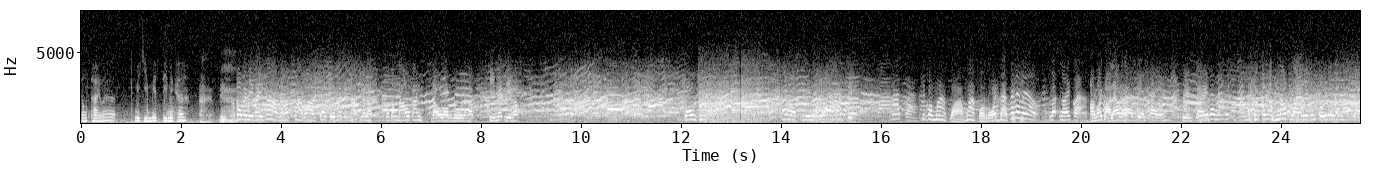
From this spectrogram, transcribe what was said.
ลองทายว่ามีกี่เม็ดดีไหมคะ ดีครับ ก็ไม่มีใครทราบนะครับถ้าหากว่าเจ้าตัวไม่ไปนับนะครับ ก็ต้องเดากัน เดาลองดูนะครับกี่เม็ดดีครับกองเชียร์ท่านบอกหนึ่งร้อยห้าสิบมากกว่าคิดว่ามากกว่ามากกว่าร้อยห้าสิไม่บไม่ไม่เอาลดน้อยกว่าอ้าวน้อยกว่าแล้วนะฮะเปลี่ยนใจเปลี่ยนใจ ไม่ได้นะไม่อีกนะ กำลังนับใหญ่เลยคุณปุ๋ยกำลังนับใหญ่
